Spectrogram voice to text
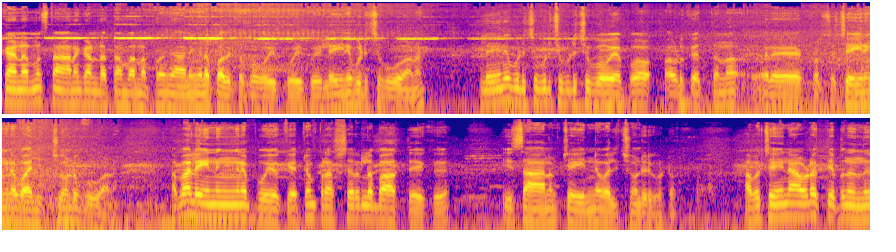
കിണറിന് സ്ഥാനം കണ്ടെത്താൻ പറഞ്ഞപ്പോൾ ഞാനിങ്ങനെ പതുക്കെ പോയി പോയി പോയി ലൈന് പിടിച്ച് പോവുകയാണ് ലൈന് പിടിച്ച് പിടിച്ച് പിടിച്ച് പോയപ്പോൾ അവിടേക്ക് എത്തുന്ന ഒരു കുറച്ച് ചെയിൻ ഇങ്ങനെ വലിച്ചുകൊണ്ട് പോവുകയാണ് അപ്പോൾ ആ ലൈൻ ഇങ്ങനെ പോയി നോക്കി. ഏറ്റവും പ്രഷറുള്ള ഭാഗത്തേക്ക് ഈ സാധനം ചെയിനിനെ വലിച്ചുകൊണ്ടിരിക്കും കേട്ടോ അപ്പോൾ ചെയിൻ അവിടെ എത്തിയപ്പോൾ നിന്ന്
